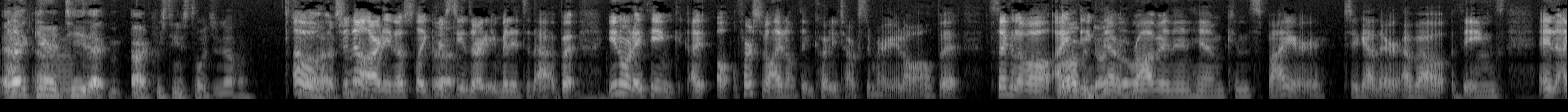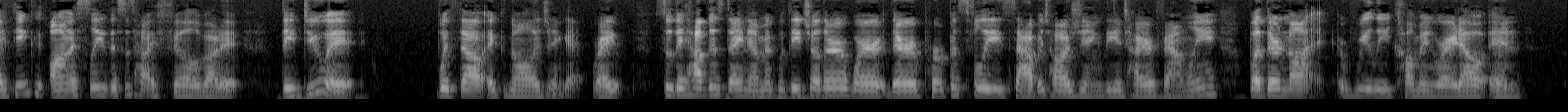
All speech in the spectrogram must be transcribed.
And I- I guarantee that uh, Christine's told Janelle. Oh, Janelle already knows. Like Yeah. Christine's already admitted to that. But you know what I think? I oh, first of all, I don't think Cody talks to Mary at all. But second of all, I think that though. Robin and him conspire together about things. And I think honestly, this is how I feel about it. They do it without acknowledging it, right? So they have this dynamic with each other where they're purposefully sabotaging the entire family, but they're not really coming right out and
